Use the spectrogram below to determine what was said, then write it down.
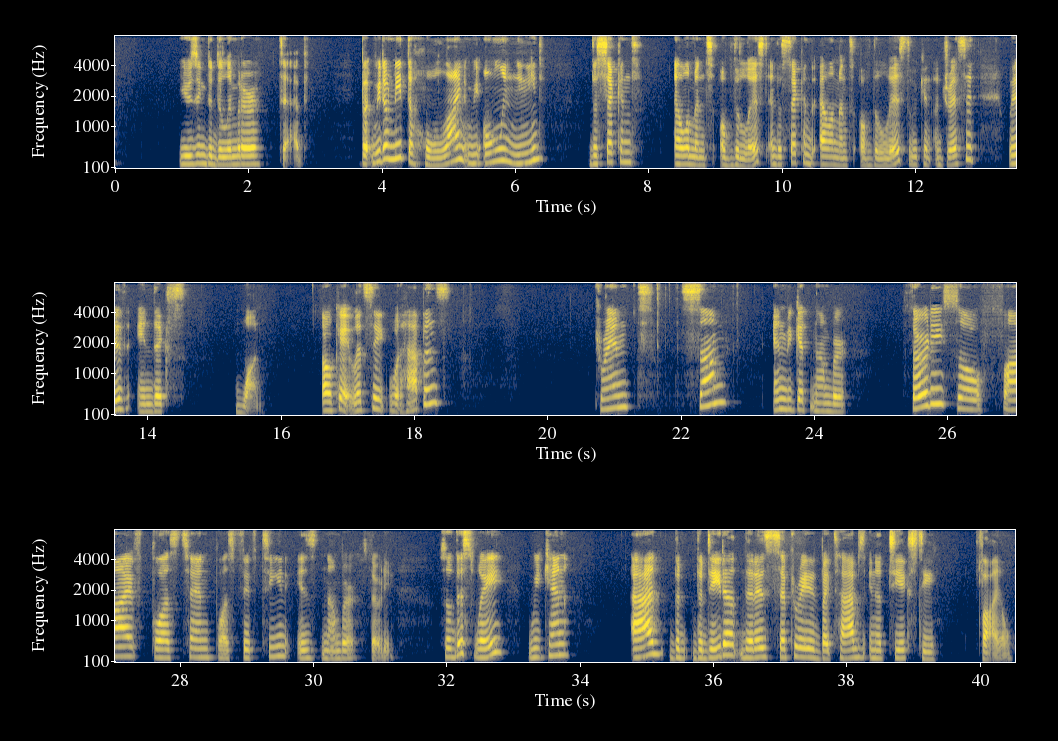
using the delimiter tab. But we don't need the whole line, we only need the second element of the list and the second element of the list we can address it with index 1. Okay, let's see what happens. Print sum and we get number 30 so 5 plus 10 plus 15 is number 30. So this way we can add the, the data that is separated by tabs in a txt file.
